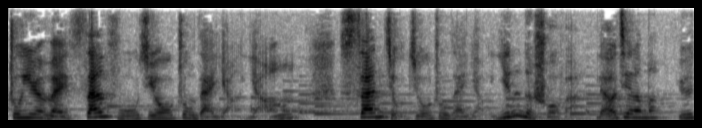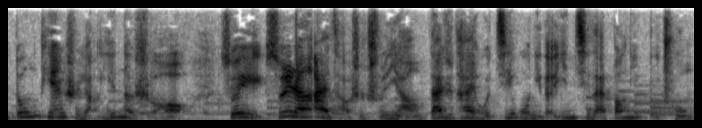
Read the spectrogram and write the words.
中医认为三伏灸重在养阳，三九灸重在养阴的说法，了解了吗？因为冬天是养阴的时候，所以虽然艾草是纯阳，但是它也会激活你的阴气来帮你补充，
